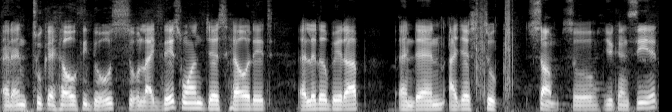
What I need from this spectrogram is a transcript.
and then took a healthy dose. So like this one just held it a little bit up and then i just took some. So you can see it.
